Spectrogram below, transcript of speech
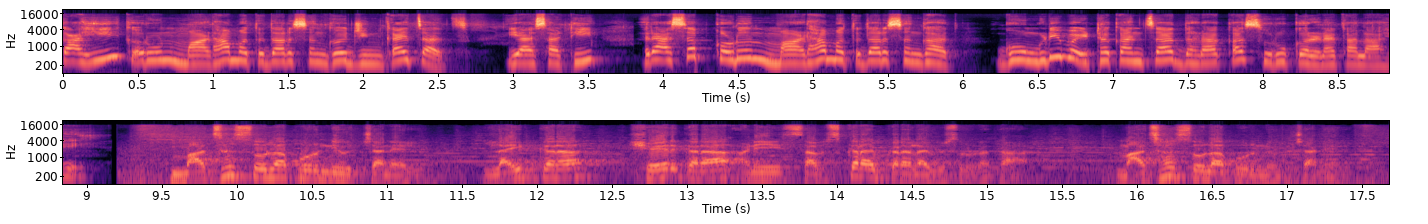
काहीही करून माढा मतदारसंघ जिंकायचाच. यासाठी रासपकडून माढा मतदारसंघात घोंगडी बैठकांचा धडाका सुरू करण्यात आला आहे. माझं सोलापूर न्यूज चॅनेल लाईक करा शेअर करा आणि सबस्क्राईब करायला विसरू नका. माझं सोलापूर न्यूज चॅनेल.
